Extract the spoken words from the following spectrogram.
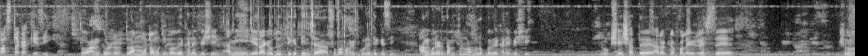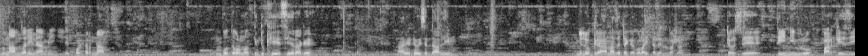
পাঁচ টাকা কেজি। তো আঙ্গুরের দাম মোটামুটিভাবে এখানে বেশি। আমি এর আগেও দুই থেকে তিনটা সুপার মার্কেট ঘুরে দেখেছি। আঙ্গুরের দাম তুলনামূলকভাবে এখানে বেশি। এবং সেই সাথে আরও একটা ফলের রয়েছে, শুধুমাত্র নাম জানি না আমি এই ফলটার নাম। বলতে পারব না, কিন্তু খেয়েছি এর আগে। আর এটা হচ্ছে ডালিম। মিলোগ্রানা যেটাকে বলা ইতালিয়ান ভাষা। এটা হচ্ছে তিন ইউরো পার কেজি।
